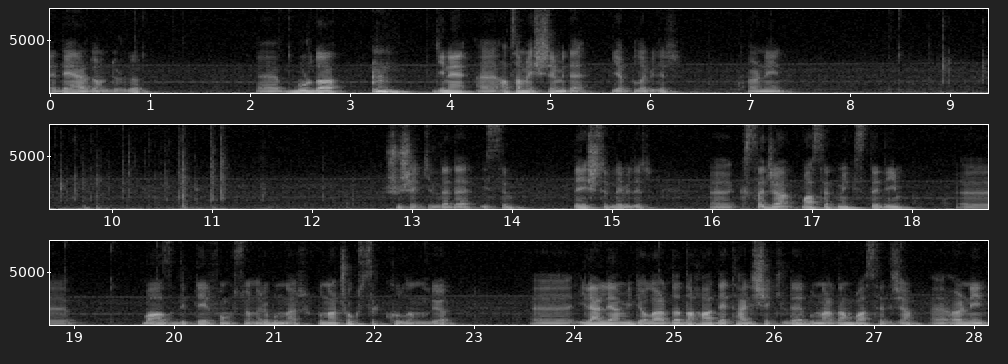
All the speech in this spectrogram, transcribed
e, değer döndürdü. E, burada yine e, atama işlemi de yapılabilir. Örneğin şu şekilde de isim değiştirilebilir. Kısaca bahsetmek istediğim bazı deep layer fonksiyonları bunlar. Bunlar çok sık kullanılıyor. Ee, ilerleyen videolarda daha detaylı şekilde bunlardan bahsedeceğim. Ee, örneğin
